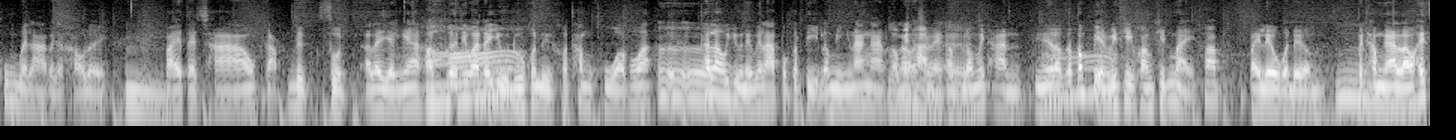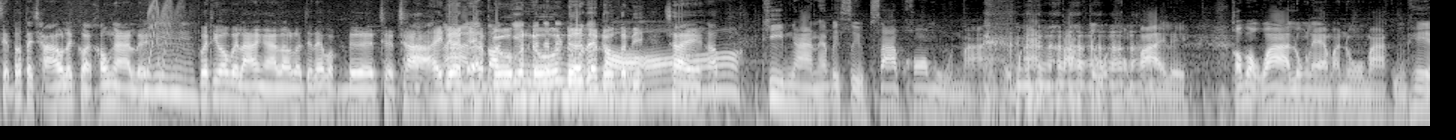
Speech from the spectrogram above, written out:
ทุ่มเวลาไปกับเขาเลย อืม ไปแต่เช้ากลับดึกสุดอะไรอย่างเงี้ยครับ อ๋อ เพื่อที่ว่าได้อยู่ดูคนอื่นเขาทำครัว เพราะว่า เออเออเออ ถ้าเราอยู่ในเวลาปกติเรามีหน้างานของเราไม่เราทันใช่ไหมครับ เออเราไม่ทัน ทีนี้เราก็ต้องเปลี่ยนวิธีความคิดใหม่ ครับไปเร็วกว่าเดิมอืมไปทำงานเราให้เสร็จตั้งแต่เช้าเลยก่อนเข้างานเลยอืมเพื่อที่ว่าเวลางานเราเราจะได้แบบเดินเฉิดฉายเดินอ่าแอบล้วตดูเย็คนนู้ก็นจะเดินแอบดูต่อคนนี้อ๋อใช่ครับ ทีมงานนะไปสืบทราบข้อมูลมา ผมอ่านตามโจทย์ของป้ายเลย เขาบอกว่าโรงแรมอโนมากรุงเทพ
